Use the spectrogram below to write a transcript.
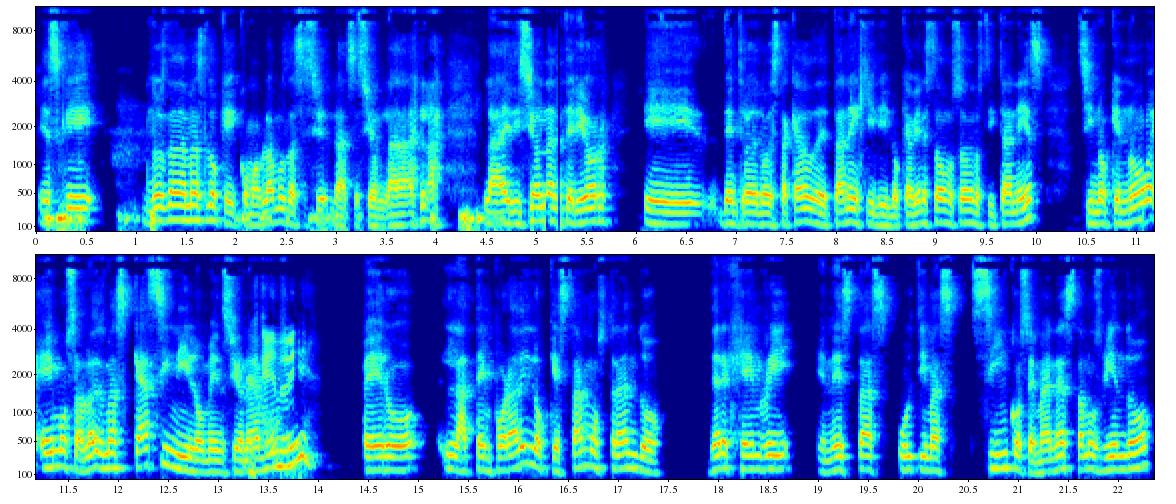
es que no es nada más lo que, como hablamos la sesión, la, sesión, la, edición anterior, eh, dentro de lo destacado de Tannenhill y lo que habían estado mostrando los Titanes, sino que no hemos hablado, es más, casi ni lo mencionamos. Henry. Pero la temporada y lo que está mostrando Derek Henry en estas últimas cinco semanas, estamos viendo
